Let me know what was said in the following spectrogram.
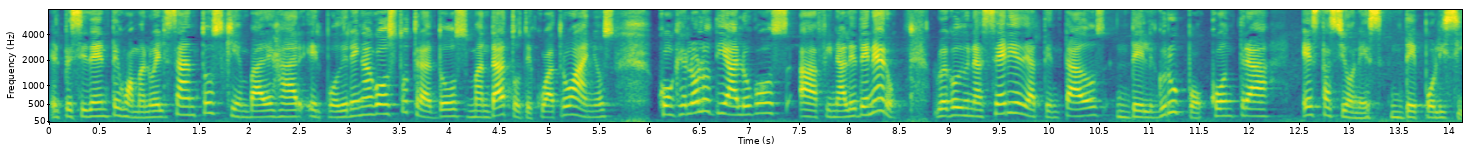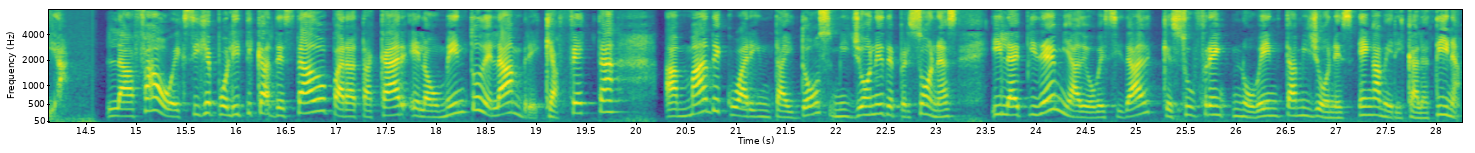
El presidente Juan Manuel Santos, quien va a dejar el poder en agosto tras dos mandatos de cuatro años, congeló los diálogos a finales de enero, luego de una serie de atentados del grupo contra estaciones de policía. La FAO exige políticas de Estado para atacar el aumento del hambre que afecta a más de 42 millones de personas y la epidemia de obesidad que sufren 90 millones en América Latina.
